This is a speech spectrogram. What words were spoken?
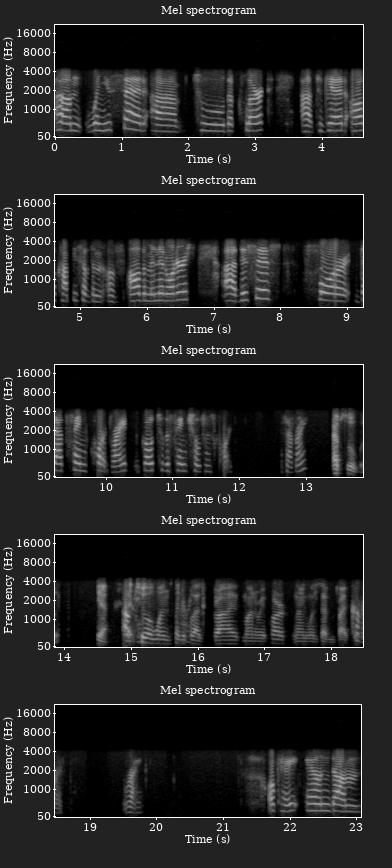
Um, when you said uh, to the clerk uh, to get all copies of the of all the minute orders, uh, this is for that same court, right? Go to the same children's court. Is that right? Absolutely. Yeah. Okay. At 201 Center All Plaza Drive, Monterey Park, 91754. Correct. Right. Okay, and um,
